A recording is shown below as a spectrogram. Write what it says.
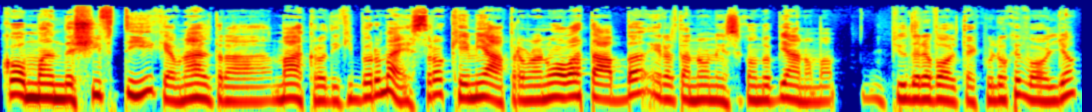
Command Shift T, che è un'altra macro di Keyboard Maestro, che mi apre una nuova tab, in realtà non in secondo piano, ma più delle volte è quello che voglio,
